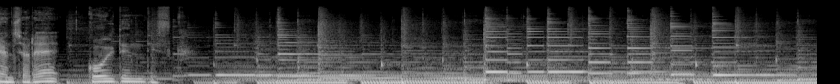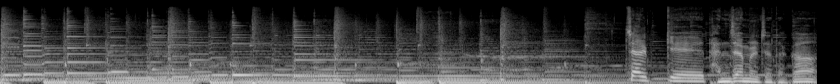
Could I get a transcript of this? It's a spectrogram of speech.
김현철의 골든 디스크. 짧게 단잠을 자다가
